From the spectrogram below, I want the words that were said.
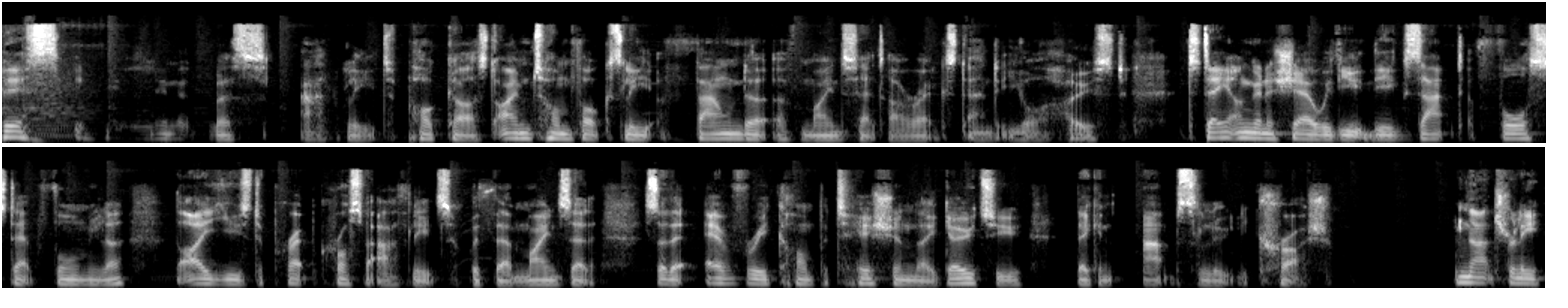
This is the Limitless Athlete podcast. I'm Tom Foxley, founder of Mindset RX and your host. Today, I'm going to share with you the exact four step formula that I use to prep CrossFit athletes with their mindset so that every competition they go to, they can absolutely crush. Naturally,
